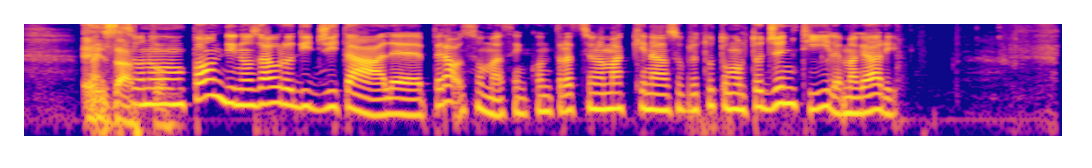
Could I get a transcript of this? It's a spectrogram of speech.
Esatto. sono un po' un dinosauro digitale, però insomma se incontrassi una macchina soprattutto molto gentile, magari...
